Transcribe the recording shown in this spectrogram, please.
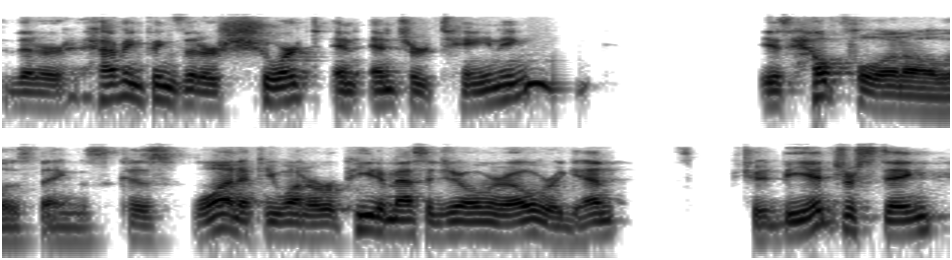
that are having things that are short and entertaining is helpful in all those things. Because one, if you want to repeat a message over and over again, should be interesting,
